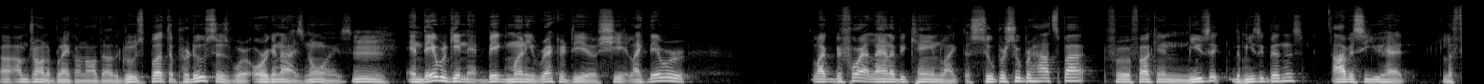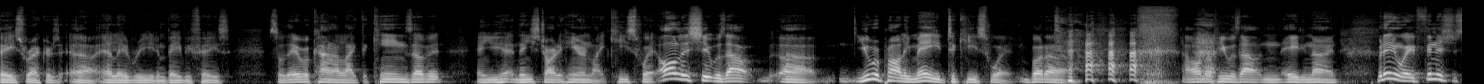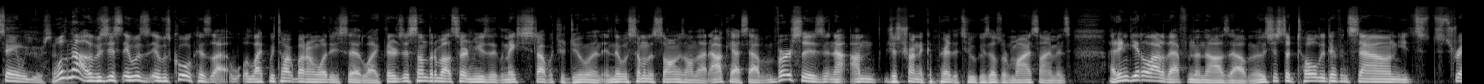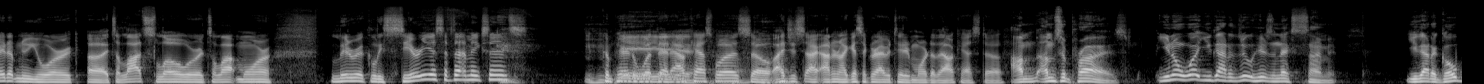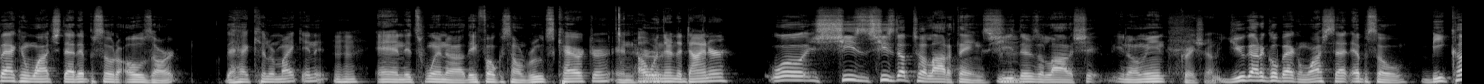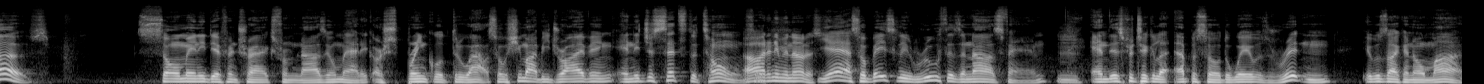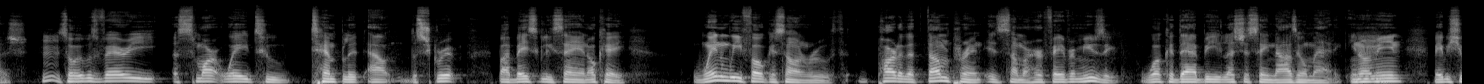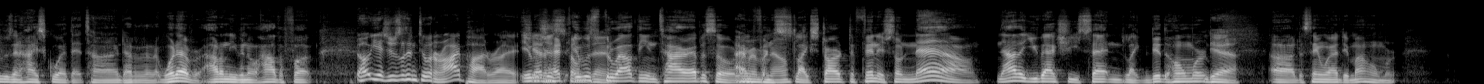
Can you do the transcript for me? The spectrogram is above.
uh, I'm drawing a blank on all the other groups, but the producers were organized noise. Mm. And they were getting that big money record deal shit. Like they were like before Atlanta became like the super super hot spot for fucking music, the music business. Obviously, you had LaFace Records, uh, L.A. Reid, and Babyface, so they were kind of like the kings of it. And you had, then you started hearing like Keith Sweat. All this shit was out. Uh, you were probably made to Keith Sweat, but uh, I don't know if he was out in '89. But anyway, finish saying what you were saying. Well, no, it was just it was it was cool because like we talked about on what he said, like there's just something about certain music that makes you stop what you're doing, and there was some of the songs on that Outkast album versus, and I, I'm just trying to compare the two because those were my assignments. I didn't get a lot of that from the Nas album. It was just a totally different sound. It's straight up New York. Uh, it's a lot slower. It's a lot more lyrically serious, if that makes sense. Mm-hmm. Compared Yeah, to what yeah, that yeah, yeah. Outkast was, so I just I, I don't know. I guess I gravitated more to the Outkast stuff. I'm I'm surprised. You know what you got to do? Here's the next assignment. You got to go back and watch that episode of Ozark that had Killer Mike in it, mm-hmm. and it's when uh, they focus on Ruth's character and her, Oh, when they're in the diner, well, she's she's up to a lot of things. She mm-hmm. there's a lot of shit. You know what I mean? Great show. You got to go back and watch that episode because so many different tracks from Nas Illmatic are sprinkled throughout. So she might be driving, and it just sets the tone. Oh, So- I didn't even notice. yeah, so basically Ruth is a Nas fan, and this particular episode, the way it was written, it was like an homage. Hmm. So it was very a smart way to template out the script by basically saying, okay, when we focus on Ruth, part of the thumbprint is some of her favorite music. What could that be? Let's just say Nazomatic. You know Hmm. what I mean? Maybe she was in high school at that time. Da, da, da, da, whatever. I don't even know how the fuck. Oh yeah, she was listening to it on her iPod, right? It She was just it was in. throughout the entire episode. I remember from now. like start to finish. So now, now that you've actually sat and like did the homework, Yeah. uh, the same way I did my homework.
